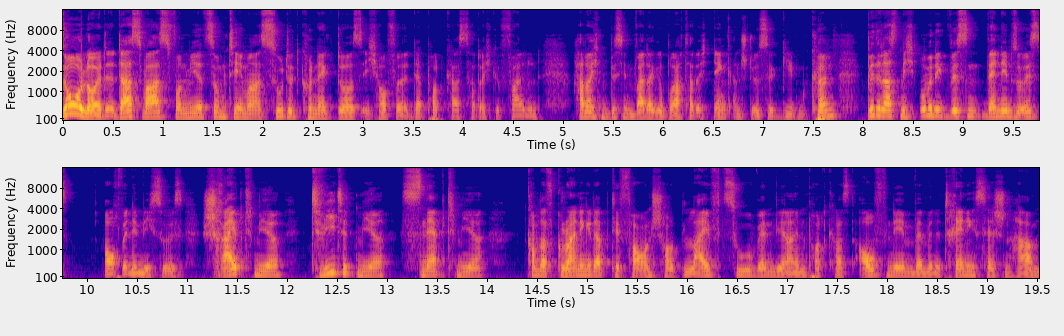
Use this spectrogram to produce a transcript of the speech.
So, Leute, das war's von mir zum Thema Suited Connectors. Ich hoffe, der Podcast hat euch gefallen und hat euch ein bisschen weitergebracht, hat euch Denkanstöße geben können. Bitte lasst mich unbedingt wissen, wenn dem so ist, auch wenn dem nicht so ist. Schreibt mir, tweetet mir, snappt mir, kommt auf Grinding und schaut live zu, wenn wir einen Podcast aufnehmen, wenn wir eine Trainingssession haben.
